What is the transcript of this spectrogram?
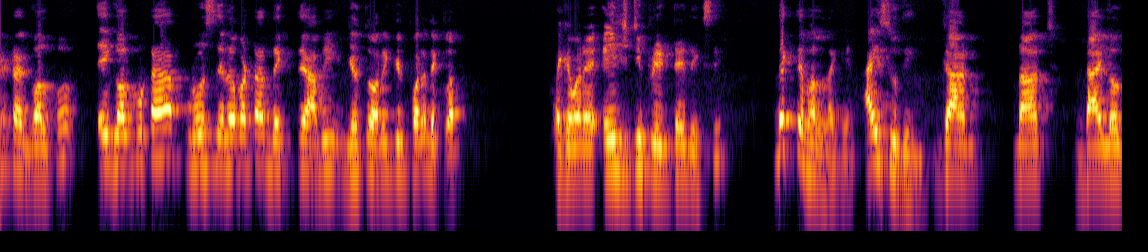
একটা গল্প। এই গল্পটা পুরো সিনেমাটা দেখতে আমি যেহেতু অনেকদিন পরে দেখলাম, একেবারে এইচডি প্রিন্টটাই দেখছি। দেখতে ভালো লাগে। আইসুদিং গান নাচ ডায়লগ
